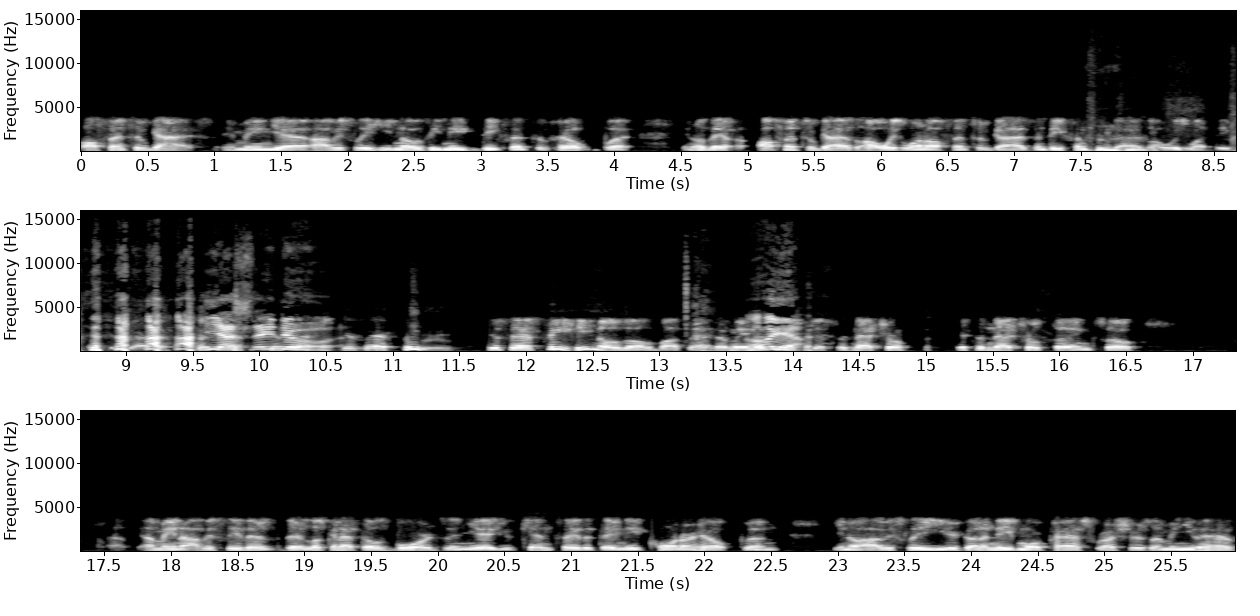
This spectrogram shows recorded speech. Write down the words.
offensive guys. I mean, yeah, obviously he knows he needs defensive help, but you know, the offensive guys always want offensive guys, and defensive guys always want defensive guys. yes, ask, they do. Ask, just ask Pete. Just ask Pete. He knows all about that. I mean, oh, it's, yeah. it's just a natural. It's a natural thing. So, I mean, obviously they're they're looking at those boards, and yeah, you can say that they need corner help, and you know, obviously you're going to need more pass rushers. I mean, you have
